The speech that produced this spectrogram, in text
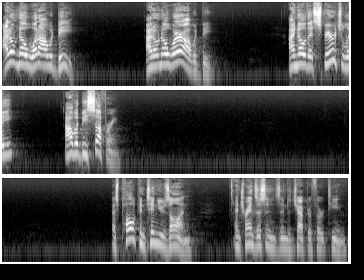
I don't know what I would be. I don't know where I would be. I know that spiritually, I would be suffering. As Paul continues on and transitions into chapter 13,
